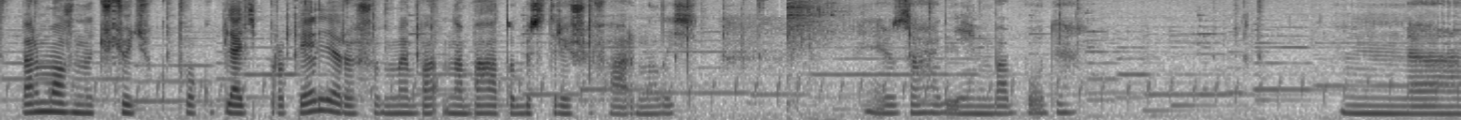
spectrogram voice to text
Тепер можна чуть-чуть покупляти пропелери, щоб ми ба- набагато швидше фармились. І взагалі імба буде. М-да.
